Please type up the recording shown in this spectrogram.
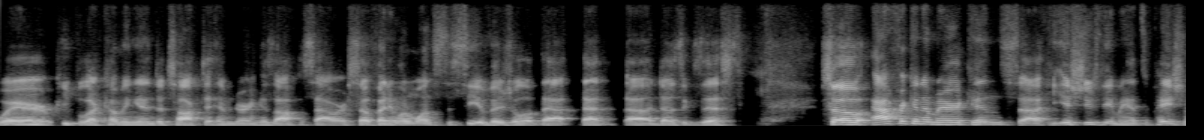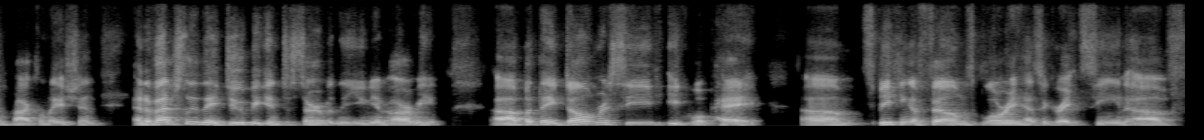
where mm-hmm. people are coming in to talk to him during his office hours. So if anyone wants to see a visual of that, that uh, does exist. So African Americans, uh, he issues the Emancipation Proclamation, and eventually they do begin to serve in the Union Army, uh, but they don't receive equal pay. Um, speaking of films, Glory has a great scene of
